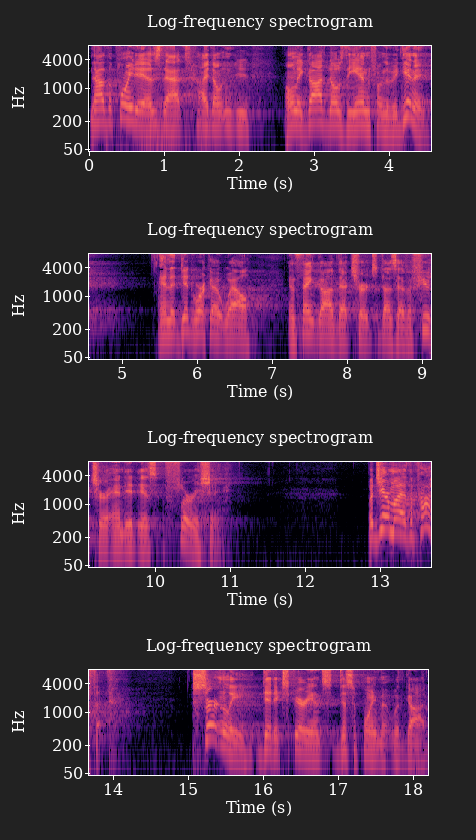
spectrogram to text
Now, the point is that I don't, only God knows the end from the beginning. And it did work out well. And thank God that church does have a future and it is flourishing. But Jeremiah the prophet, certainly did experience disappointment with God.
